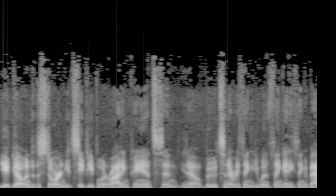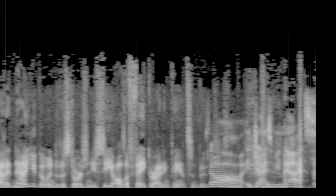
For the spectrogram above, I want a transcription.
You'd go into the store and you'd see people in riding pants and you know boots and everything. You wouldn't think anything about it. Now you go into the stores and you see all the fake riding pants and boots. Oh, it drives me nuts.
